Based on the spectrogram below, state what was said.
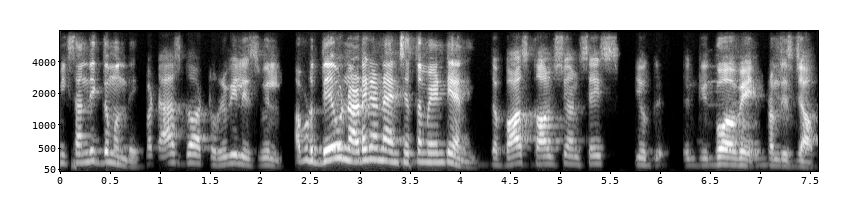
మీకు సందిగ్ధం ఉంది. But as God to reveal his will అప్పుడు దేవుడిని అడగండి ఆయన చిత్తం ఏంటి అని. The boss calls you and says you go away from this job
